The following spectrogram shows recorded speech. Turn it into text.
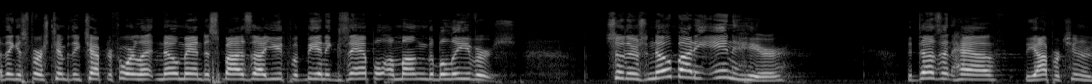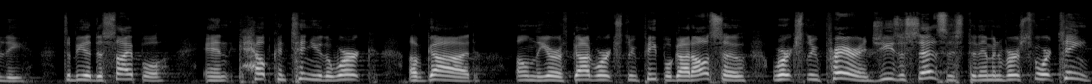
I think it's 1 Timothy chapter 4. Let no man despise thy youth, but be an example among the believers. So there's nobody in here that doesn't have the opportunity to be a disciple and help continue the work of God on the earth. God works through people. God also works through prayer. And Jesus says this to them in verse 14,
